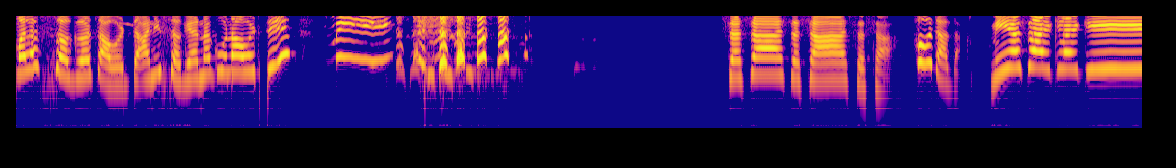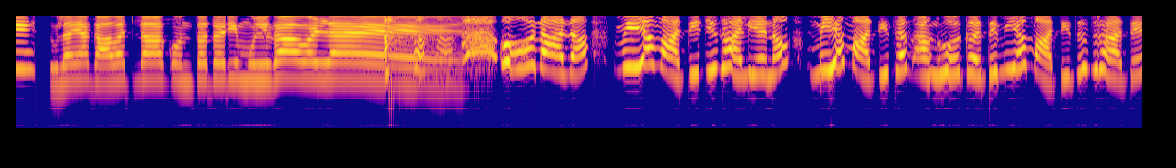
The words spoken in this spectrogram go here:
मला सगळंच आवडतं आणि सगळ्यांना कोण आवडते? मी. ससा ससा ससा. हो दादा. मी असं ऐकलंय की तुला या गावातला कोणता तरी मुलगा आवडलाय. हो दादा मी या मातीची झाली आहे ना मी या मातीचाच आंघोळ करते मी या मातीतच राहते.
